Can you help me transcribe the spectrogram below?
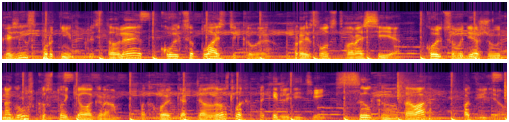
Магазин Спортник представляет кольца пластиковые, производство Россия. Кольца выдерживают нагрузку 100 кг, подходят как для взрослых, так и для детей. Ссылка на товар под видео.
